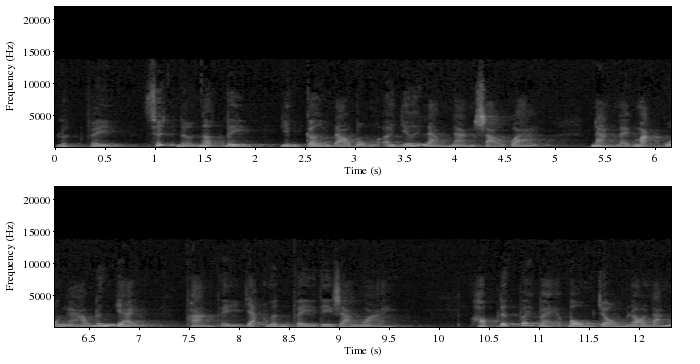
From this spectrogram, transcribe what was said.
Linh Phi suýt nữa ngất đi, Nhưng cơn đau bụng ở dưới làm nàng sợ quá. Nàng lại mặc quần áo đứng dậy, Phàn thị dắt Linh Phi đi ra ngoài. Hợp đức với vẻ bồn chồn lo lắng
